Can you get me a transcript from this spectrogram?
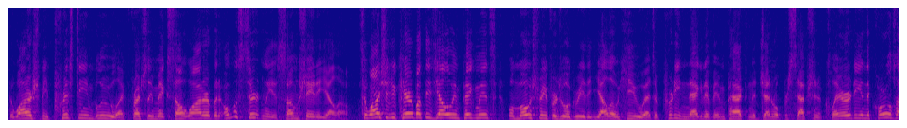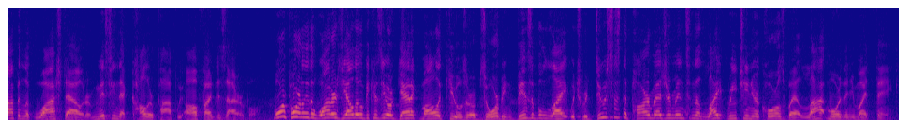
The water should be pristine blue like freshly mixed salt water, but it almost certainly is some shade of yellow. So why should you care about these yellowing pigments? Well, most reefers will agree that yellow hue has a pretty negative impact on the general perception of clarity, and the corals often look washed out or missing that color pop we all find desirable. More importantly, the water's yellow because the organic molecules are absorbing visible light, which reduces the PAR measurements and the light reaching your corals by a lot more than you might think.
